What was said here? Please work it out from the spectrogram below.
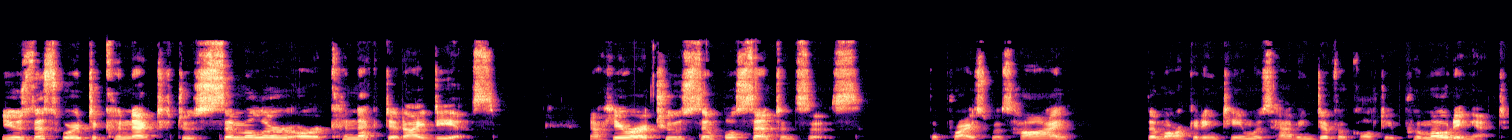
Use this word to connect to similar or connected ideas. Now here are two simple sentences. The price was high. The marketing team was having difficulty promoting it.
